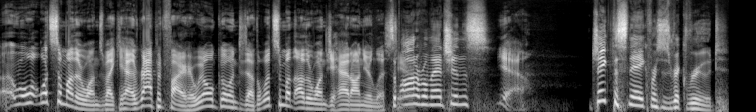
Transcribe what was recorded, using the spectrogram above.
Uh, wh- what's some other ones, Mike? You had rapid fire here. We won't go into depth. What's some other ones you had on your list? Some here? honorable mentions: yeah. Jake the Snake versus Rick Rude.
